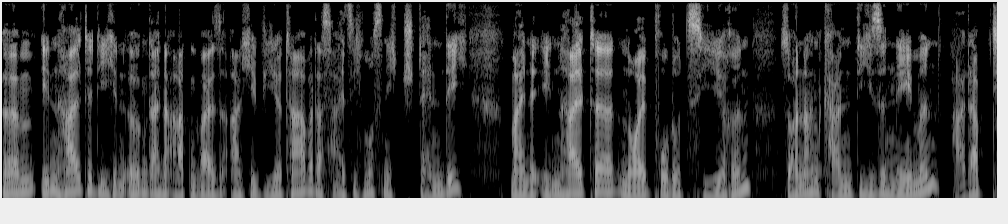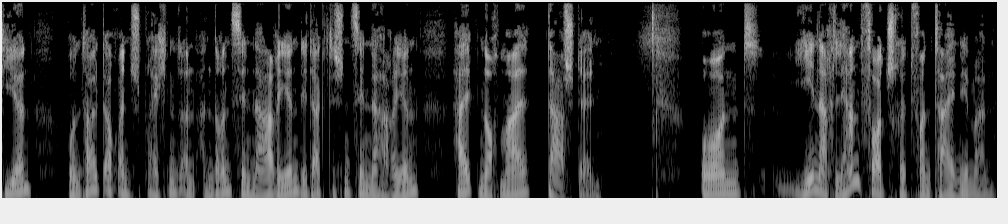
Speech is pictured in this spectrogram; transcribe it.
ähm, Inhalte, die ich in irgendeiner Art und Weise archiviert habe. Das heißt, ich muss nicht ständig meine Inhalte neu produzieren, sondern kann diese nehmen, adaptieren und halt auch entsprechend an anderen Szenarien, didaktischen Szenarien, halt nochmal darstellen. Und je nach Lernfortschritt von Teilnehmern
